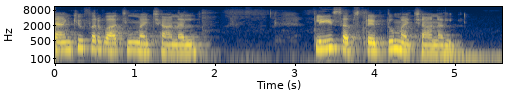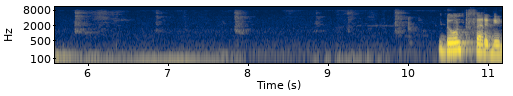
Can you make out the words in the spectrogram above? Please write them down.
Thank you for watching my channel. Please subscribe to my channel. Don't forget.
